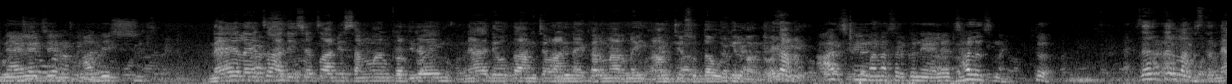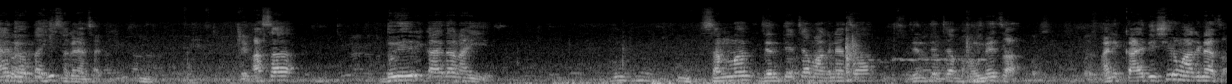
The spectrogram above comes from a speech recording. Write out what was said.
न्यायालयाचे आदेश न्यायालयाचा आदेशाचा आम्ही सन्मान करतोय न्याय देवता आमच्यावर अन्याय करणार नाही आमचे सुद्धा वकील बांधव जाणार. आज काही मनासारखं न्यायालयात झालंच नाही. तर? जर करला नसतं न्याय देवता ही सगळ्यांसाठी. असा दुहेरी कायदा नाहीये. सन्मान जनतेच्या मागण्याचा जनतेच्या भावनेचा आणि कायदेशीर मागण्याचा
